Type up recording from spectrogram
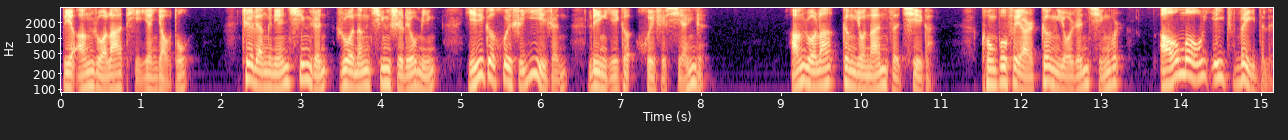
比昂若拉体验要多。这两个年轻人若能青史留名，一个会是艺人，另一个会是闲人。昂若拉更有男子气概，恐怖费尔更有人情味儿。Almost it w a d 了，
